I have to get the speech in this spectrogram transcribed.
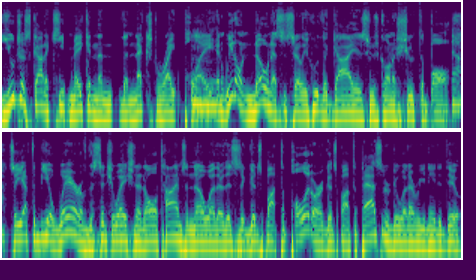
you just got to keep making the, the next right play. Mm-hmm. And we don't know necessarily who the guy is who's going to shoot the ball. Yeah. So you have to be aware of the situation at all times and know whether this is a good spot to pull it or a good spot to pass it or do whatever you need to do.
